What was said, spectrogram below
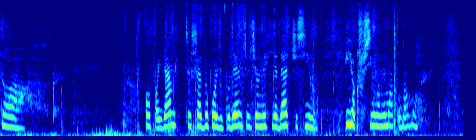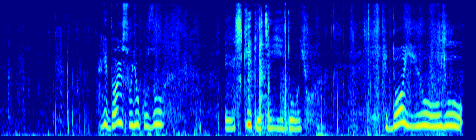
Так. Опа, йдемо ще до козів. Подивимося, чи в них є дер чи сіно. І якщо сіна нема, то дамо. Їдою свою козу. Е, скільки це їдою? Їдою.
